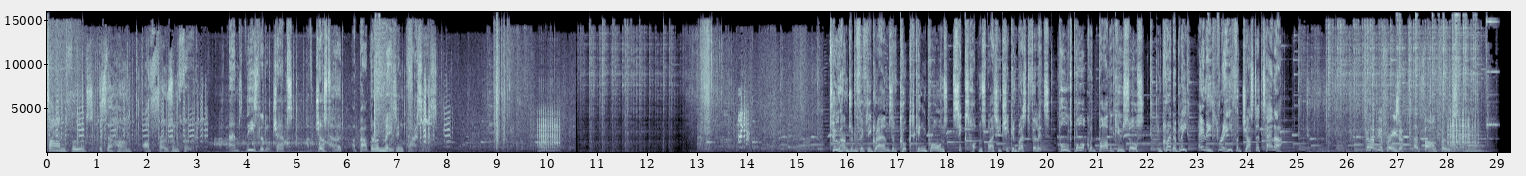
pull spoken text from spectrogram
Farmfoods is the home of frozen food. And these little chaps have just heard about their amazing prices. Two hundred and fifty grams of cooked king prawns, six hot and spicy chicken breast fillets, pulled pork with barbecue sauce. Incredibly, any three for just a tenner. Fill up your freezer at Farmfoods.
